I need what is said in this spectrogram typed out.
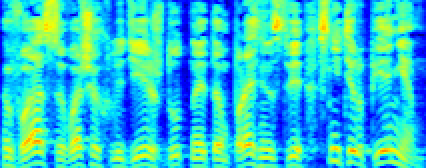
Вас и ваших людей ждут на этом празднестве с нетерпением».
